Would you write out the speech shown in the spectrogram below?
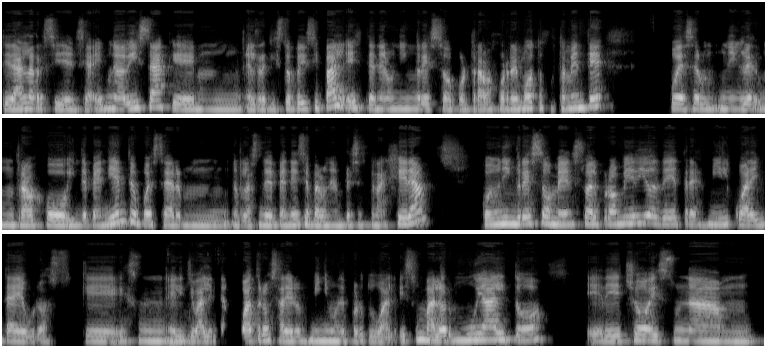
te dan la residencia. Es una visa que mm, el requisito principal es tener un ingreso por trabajo remoto, justamente. Puede ser un, un, trabajo independiente o puede ser mm, en relación de dependencia para una empresa extranjera, con un ingreso mensual promedio de 3.040 euros, que es el equivalente a cuatro salarios mínimos de Portugal. Es un valor muy alto, eh, de hecho es una mm,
